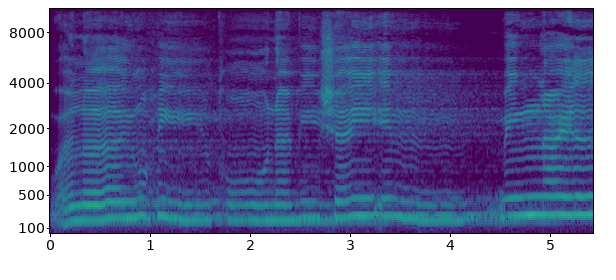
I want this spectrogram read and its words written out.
ولا يحيطون بشيء من علمه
